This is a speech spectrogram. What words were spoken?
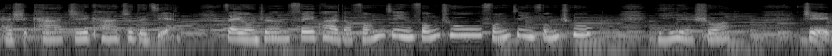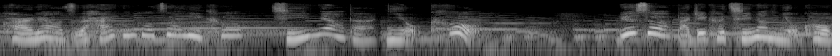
开始咔吱咔吱的剪，再用针飞快地缝进缝出，缝进缝出。爷爷说：“这块料子还能够做一颗。”奇妙的纽扣。约瑟把这颗奇妙的纽扣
